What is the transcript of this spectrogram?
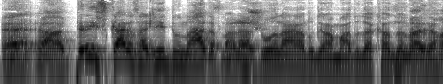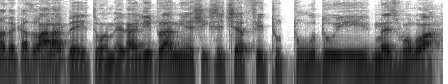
É. Ah, três caras ali do nada parados. Mijou na, no gramado da casa. Na gramado da casa. Parabéns, Tomer. Ali pra mim achei que você tinha feito tudo e. Mas vamos lá.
